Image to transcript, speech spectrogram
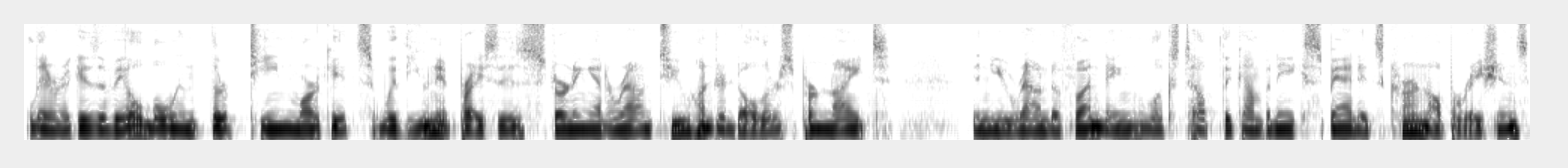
Lyric is available in 13 markets with unit prices starting at around $200 per night. The new round of funding looks to help the company expand its current operations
